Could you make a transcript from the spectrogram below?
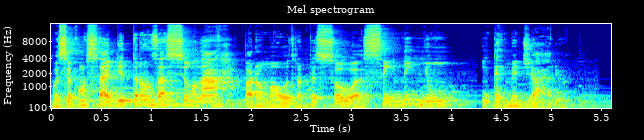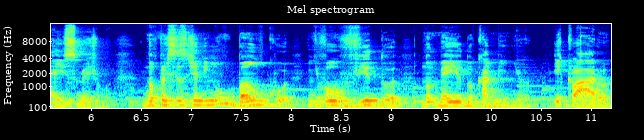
você consegue transacionar para uma outra pessoa sem nenhum intermediário. É isso mesmo. Não precisa de nenhum banco envolvido no meio do caminho. E claro,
